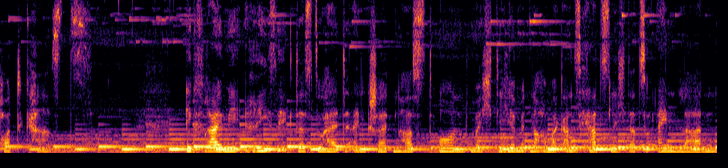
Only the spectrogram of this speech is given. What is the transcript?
Podcasts. Ich freue mich riesig, dass du heute eingeschaltet hast und möchte hiermit noch einmal ganz herzlich dazu einladen,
